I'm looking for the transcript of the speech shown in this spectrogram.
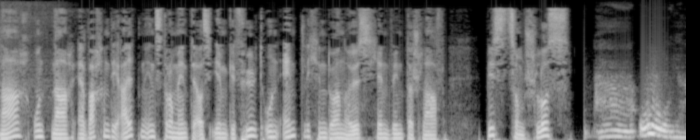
Nach und nach erwachen die alten Instrumente aus ihrem gefühlt unendlichen Dornröschen-Winterschlaf, bis zum Schluss Ah, oh ja.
